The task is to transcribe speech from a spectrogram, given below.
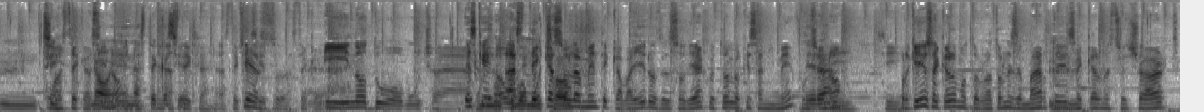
Mm, sí. o Azteca, no, sí, ¿no? en Azteca en 7. Azteca, Azteca Sí, 7. es Azteca. Y no tuvo mucha... Es que no Azteca mucho- solamente Caballeros del Zodiaco y todo lo que es anime funcionó. Sí, sí. Porque ellos sacaron Motorratones de Marte, Ujú. sacaron Street Sharks,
